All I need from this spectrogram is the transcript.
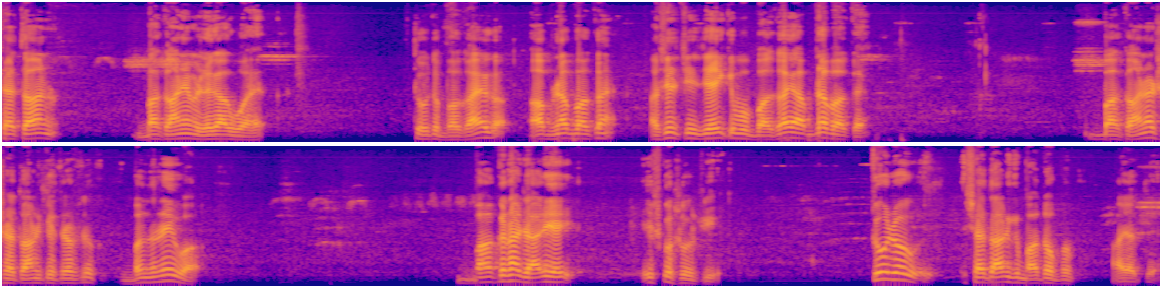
شیطان بکانے میں لگا ہوا ہے۔ تو وہ تو بکائے گا۔ آپ نہ بکائیں اصل چیز یہ ہے کہ وہ بکائے آپ نہ بکائیں بکانا شیطان کی طرف سے بند نہیں ہوا۔ بہکنا جاری ہے، اس کو سوچیے۔ کیوں لوگ شیطان کی باتوں پر آ جاتے ہیں؟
